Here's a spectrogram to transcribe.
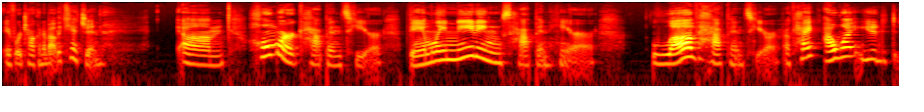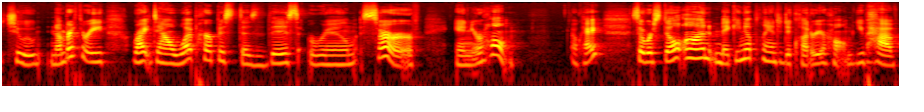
If we're talking about the kitchen, um, homework happens here, family meetings happen here, love happens here. Okay. I want you to, to, number three, write down what purpose does this room serve in your home? Okay. So we're still on making a plan to declutter your home. You have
